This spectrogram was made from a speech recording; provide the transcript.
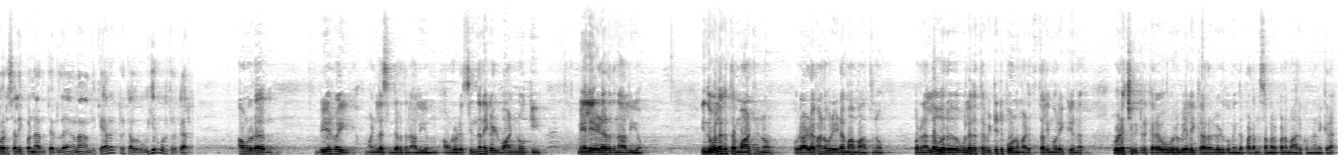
அவர் செலக்ட் பண்ணார்னு தெரியல. ஆனால் அந்த கேரக்டருக்கு அவர் உயிர் கொடுத்துருக்காரு. அவங்களோட வேர்வை மண்ணில் சிந்துறதுனாலையும் அவங்களோட சிந்தனைகள் வான் நோக்கி மேலே எழறதுனாலையும் இந்த உலகத்தை மாற்றணும் ஒரு அழகான ஒரு இடமா மாற்றணும் ஒரு நல்ல ஒரு உலகத்தை விட்டுட்டு போகணும் அடுத்த தலைமுறைக்குன்னு உழைச்சிக்கிட்டு இருக்கிற ஒவ்வொரு வேலைக்காரர்களுக்கும் இந்த படம் சமர்ப்பணமா இருக்கும்னு நினைக்கிறேன்.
